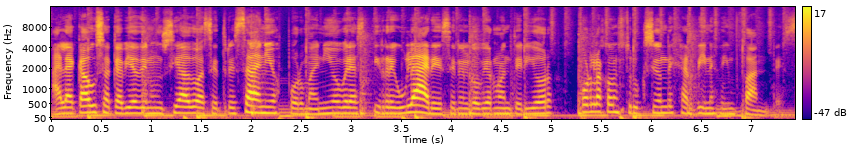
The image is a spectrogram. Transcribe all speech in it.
a la causa que había denunciado hace tres años por maniobras irregulares en el gobierno anterior por la construcción de jardines de infantes.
